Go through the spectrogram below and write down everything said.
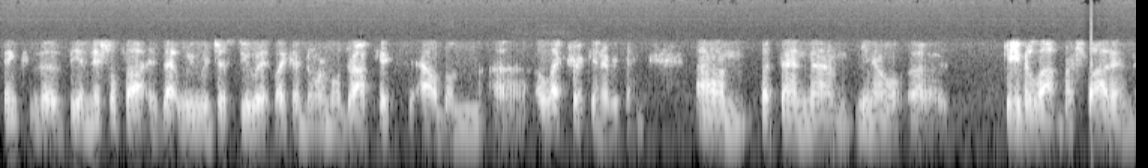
think the the initial thought is that we would just do it like a normal Dropkicks album, uh, electric and everything. Um, but then, um, you know, uh, gave it a lot more thought, and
